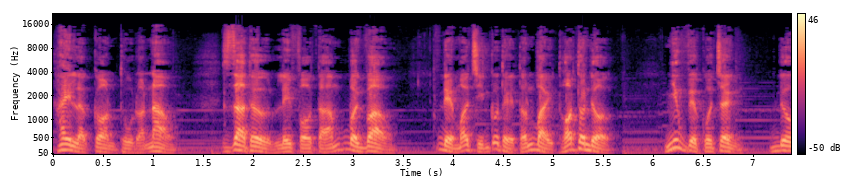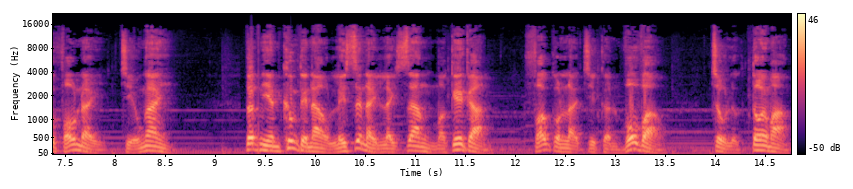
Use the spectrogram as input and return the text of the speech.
hay là còn thủ đoạn nào? Giả thử lấy pháo 8 bành vào, để mã 9 có thể tấn 7 thoát thân được. Nhưng việc của Trần đưa pháo này chiếu ngay. Tất nhiên không thể nào lấy xe này lệch sang mà kê cản. Pháo còn lại chỉ cần vỗ vào, chủ lực tôi mảng,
